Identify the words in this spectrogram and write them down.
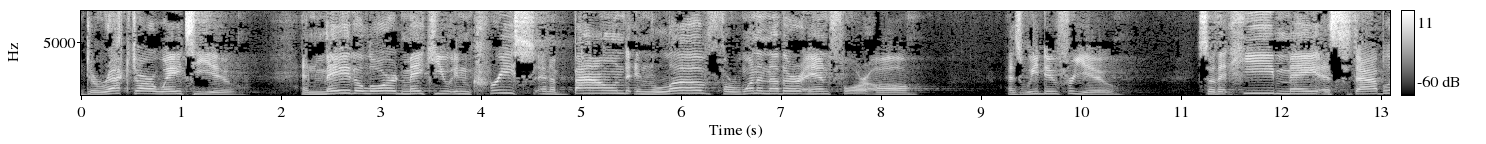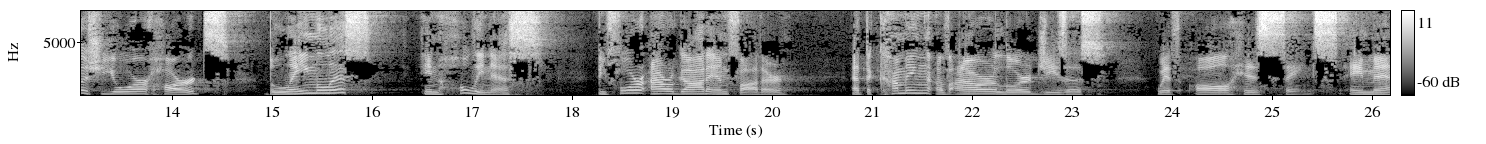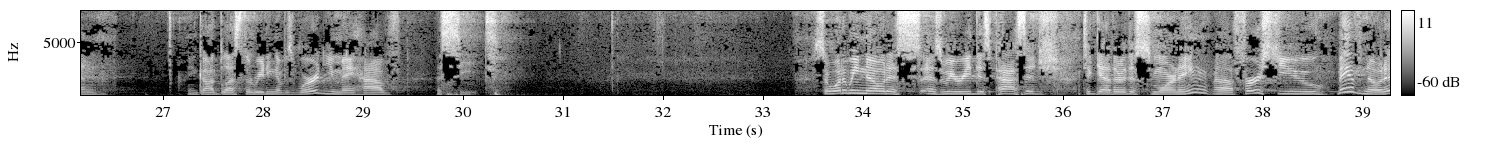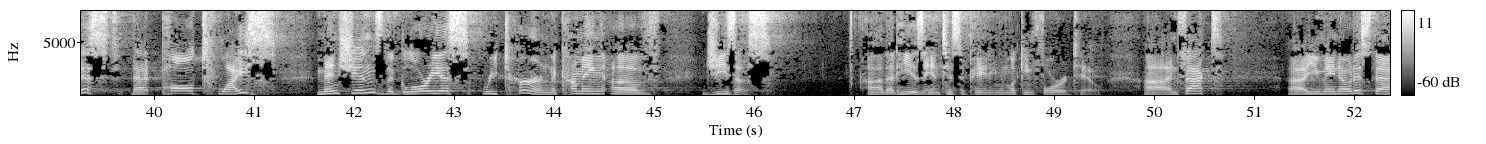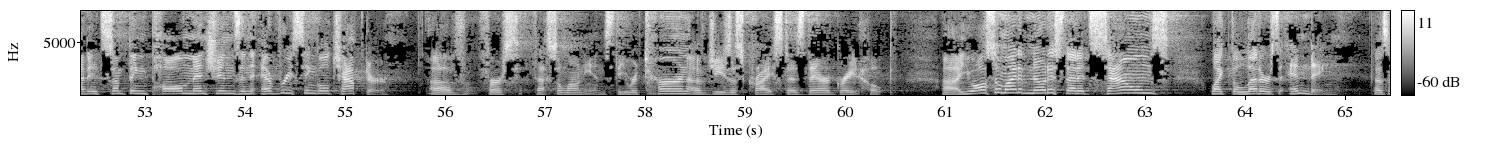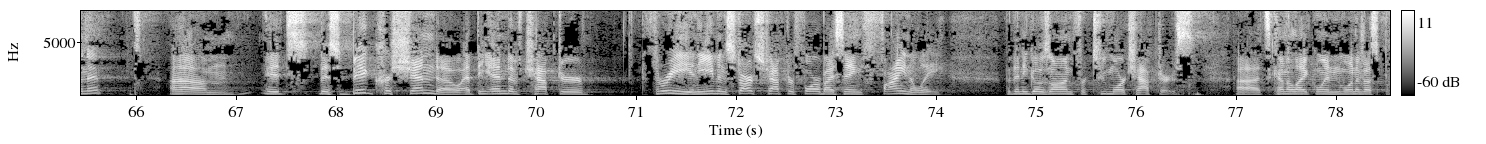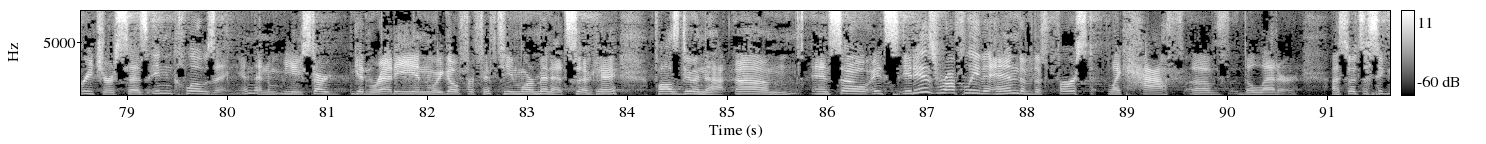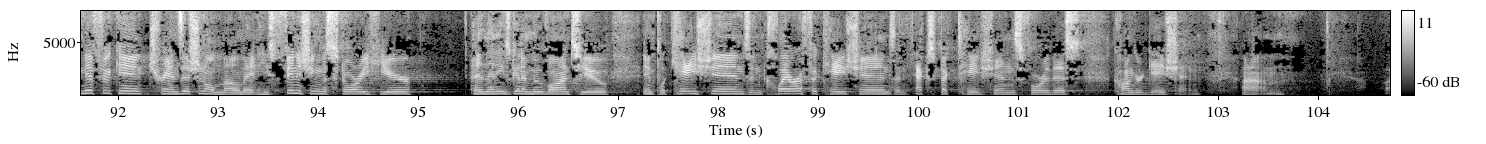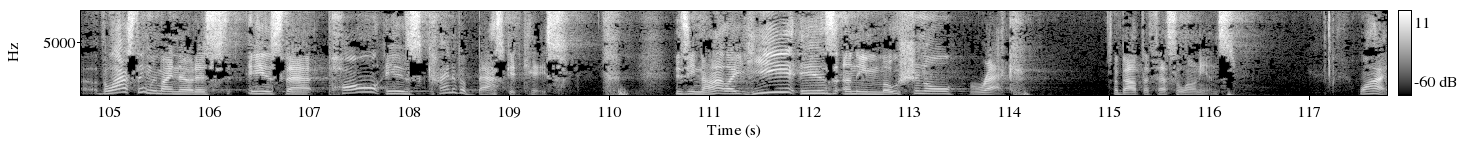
direct our way to you. And may the Lord make you increase and abound in love for one another and for all, as we do for you, so that he may establish your hearts blameless in holiness before our God and Father at the coming of our Lord Jesus with all his saints. Amen. May God bless the reading of his word. You may have a seat. So, what do we notice as we read this passage together this morning? Uh, first, you may have noticed that Paul twice mentions the glorious return, the coming of Jesus uh, that he is anticipating and looking forward to. Uh, in fact, uh, you may notice that it's something Paul mentions in every single chapter of First Thessalonians the return of Jesus Christ as their great hope. Uh, you also might have noticed that it sounds like the letter's ending, doesn't it? Um, it's this big crescendo at the end of chapter 3, and he even starts chapter 4 by saying, finally. But then he goes on for two more chapters. Uh, it's kind of like when one of us preachers says, in closing, and then you start getting ready and we go for 15 more minutes, okay? Paul's doing that. Um, and so it's, it is roughly the end of the first, like, half of the letter. Uh, so it's a significant transitional moment. He's finishing the story here. And then he's going to move on to implications and clarifications and expectations for this congregation. Um, the last thing we might notice is that Paul is kind of a basket case. is he not? Like, he is an emotional wreck about the Thessalonians. Why?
